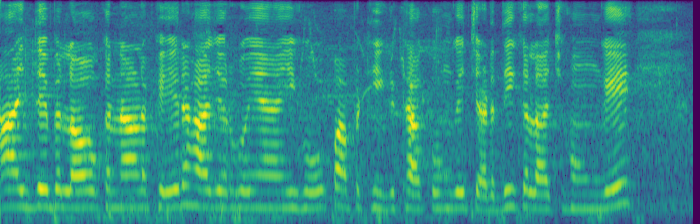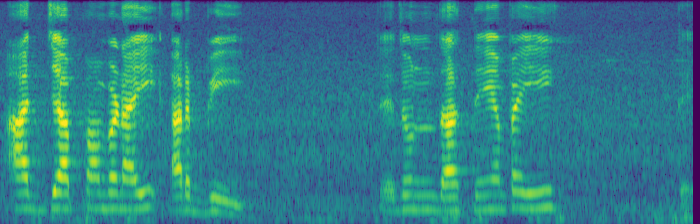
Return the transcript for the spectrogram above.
ਅੱਜ ਦੇ ਬਲੌਗ ਨਾਲ ਫੇਰ ਹਾਜ਼ਰ ਹੋਏ ਆਂ। ਆਈ ਹੋਪ ਆਪ ਠੀਕ ਠਾਕ ਹੋਵੋਗੇ, ਚੜ੍ਹਦੀ ਕਲਾ ਚ ਹੋਵੋਗੇ। ਅੱਜ ਆਪਾਂ ਬਣਾਈ ਅਰਬੀ। ਤੇ ਤੁਹਾਨੂੰ ਦੱਸਦੇ ਆਂ ਭਾਈ, ਤੇ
